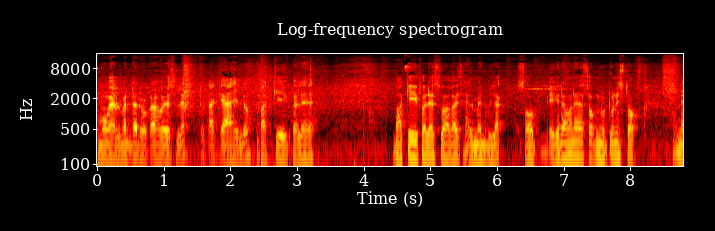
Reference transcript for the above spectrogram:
মোক হেলমেট এটা দৰকাৰ হৈ আছিলে তো তাকে আহিলোঁ। বাকী ইফালে বাকী ইফালে চোৱা গাইছ হেলমেটবিলাক চব এইকেইটা মানে চব নতুন ষ্টক মানে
